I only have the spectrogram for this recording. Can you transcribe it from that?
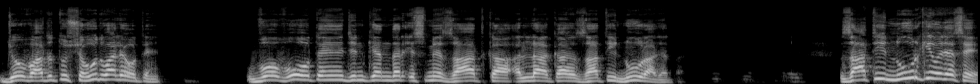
جو وحدت الشہود والے ہوتے ہیں وہ وہ ہوتے ہیں جن کے اندر اس میں ذات کا اللہ کا ذاتی نور آ جاتا ہے۔ ذاتی نور کی وجہ سے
